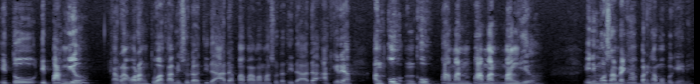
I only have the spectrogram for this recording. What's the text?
Itu dipanggil karena orang tua kami sudah tidak ada, papa mama sudah tidak ada, akhirnya engkuh-engkuh, paman-paman manggil. Ini mau sampai kapan kamu begini?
